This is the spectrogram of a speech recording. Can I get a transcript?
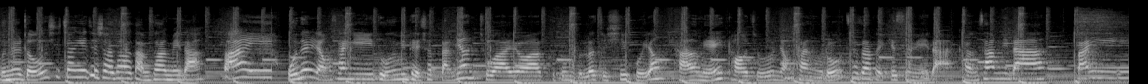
오늘도 시청해주셔서 감사합니다. 빠이! 오늘 영상이 도움이 되셨다면 좋아요와 구독 눌러주시고요. 다음에 더 좋은 영상으로 찾아뵙겠습니다. 감사합니다. 빠이!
